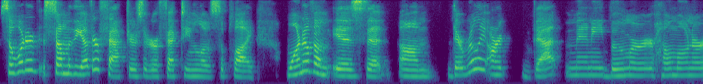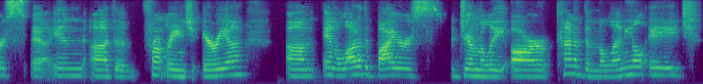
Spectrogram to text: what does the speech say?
So, what are some of the other factors that are affecting low supply? One of them is that um, there really aren't that many boomer homeowners uh, in uh, the Front Range area. Um, and a lot of the buyers generally are kind of the millennial age,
